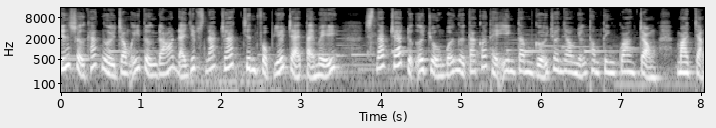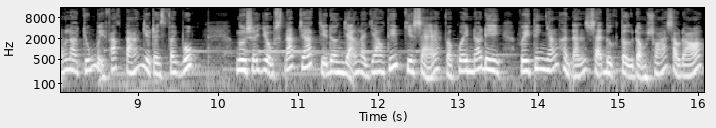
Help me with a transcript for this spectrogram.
Chính sự khác người trong ý tưởng đó đã giúp Snapchat chinh phục giới trẻ tại Mỹ. Snapchat được ưa chuộng bởi người ta có thể yên tâm gửi cho nhau những thông tin quan trọng mà chẳng lo chúng bị phát tán như trên Facebook. Người sử dụng Snapchat chỉ đơn giản là giao tiếp, chia sẻ và quên nó đi vì tin nhắn hình ảnh sẽ được tự động xóa sau đó.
